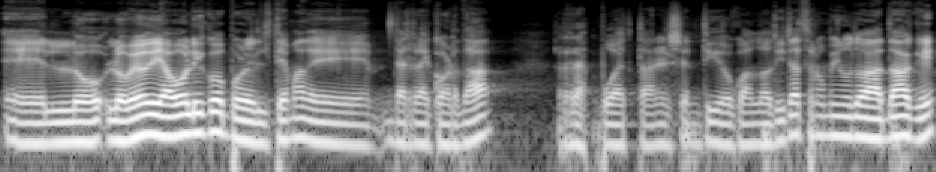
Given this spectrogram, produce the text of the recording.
eh, lo, lo veo diabólico por el tema de, de recordar respuesta. En el sentido, cuando a ti te hacen un minuto de ataque,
